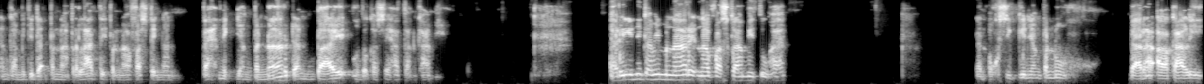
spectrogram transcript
dan kami tidak pernah berlatih bernafas dengan teknik yang benar dan baik untuk kesehatan kami. Hari ini kami menarik nafas kami Tuhan, dan oksigen yang penuh, darah alkali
